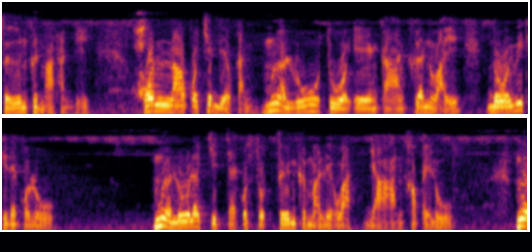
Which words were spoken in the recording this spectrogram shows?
ซื้นขึ้นมาทันที คนเราก็เช่นเดียวกัน เมื่อรู้ตัวเองการเคลื่อนไหว โดยวิธีใดก็รู้ เมื่อรู้แล้วจิตใจก็สดซื้นขึ้นมาเรียกว่าญาณเข้าไปรู้ เมื่อ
